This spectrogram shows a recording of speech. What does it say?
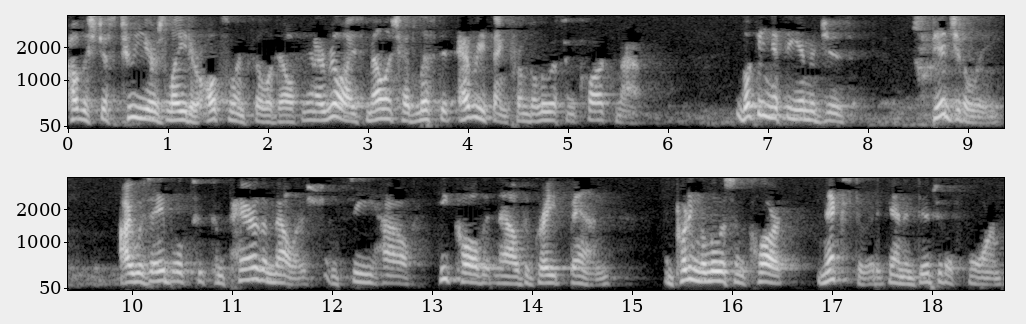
published just two years later, also in Philadelphia, and I realized Melish had lifted everything from the Lewis and Clark map. Looking at the images digitally, I was able to compare the Melish and see how he called it now the Great Bend, and putting the Lewis and Clark next to it, again in digital form,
